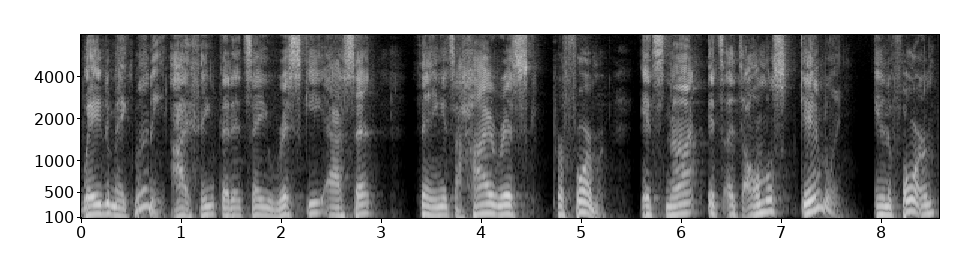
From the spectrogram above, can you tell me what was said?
way to make money. I think that it's a risky asset thing. It's a high risk performer. It's not. It's it's almost gambling in a form.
